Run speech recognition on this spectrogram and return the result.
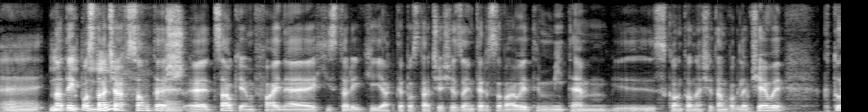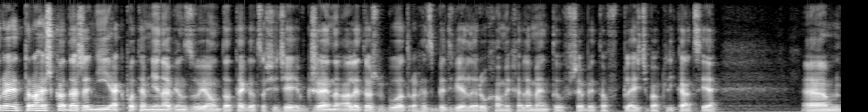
e, Na i, tych postaciach i, są też e, całkiem fajne historyki, jak te postacie się zainteresowały tym mitem, skąd one się tam w ogóle wzięły, które trochę szkoda, że nijak potem nie nawiązują do tego, co się dzieje w grze, no ale to już by było trochę zbyt wiele ruchomych elementów, żeby to wpleść w aplikację. Um,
